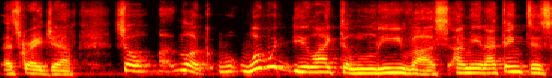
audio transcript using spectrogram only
That's great, Jeff. So, uh, look, what would you like to leave us? I mean, I think this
